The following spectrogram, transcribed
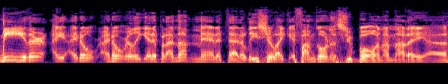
Me either. I, I don't I don't really get it, but I'm not mad at that. At least you're like, if I'm going to the Super Bowl and I'm not a uh,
